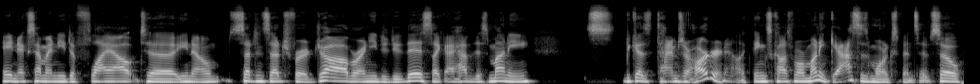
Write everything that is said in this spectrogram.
hey, next time I need to fly out to, you know, such and such for a job or I need to do this, like I have this money because times are harder now. Like things cost more money. Gas is more expensive. So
